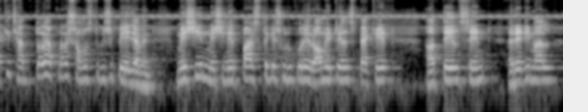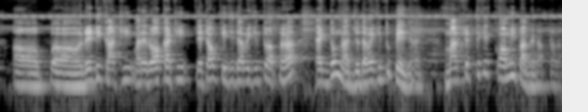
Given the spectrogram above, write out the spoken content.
একই ছাদতলায় আপনারা সমস্ত কিছু পেয়ে যাবেন। মেশিন, মেশিনের পার্টস থেকে শুরু করে র মেটেরিয়ালস, প্যাকেট তেল, সেন্ট, রেডিমাল রেডি কাঠি মানে র কাঠি, এটাও কেজি দামে কিন্তু আপনারা একদম ন্যায্য দামে কিন্তু পেয়ে যাবেন। মার্কেট থেকে কমই পাবেন আপনারা।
